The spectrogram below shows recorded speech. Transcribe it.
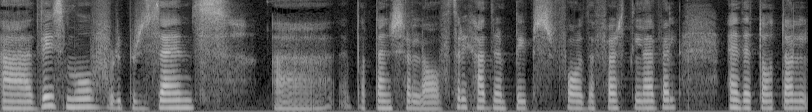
Uh, this move represents uh, a potential of 300 pips for the first level and a total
